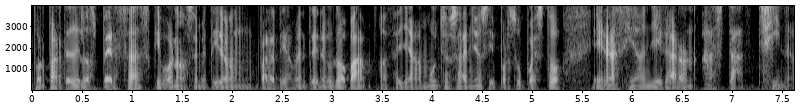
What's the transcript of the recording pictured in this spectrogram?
por parte de los persas, que bueno, se metieron prácticamente en Europa hace ya muchos años y por supuesto en Asia llegaron hasta China.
